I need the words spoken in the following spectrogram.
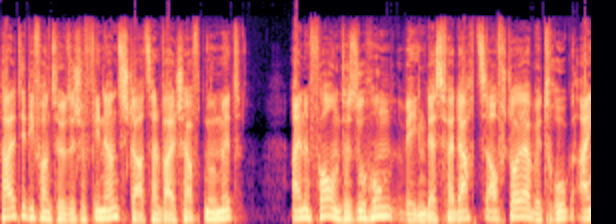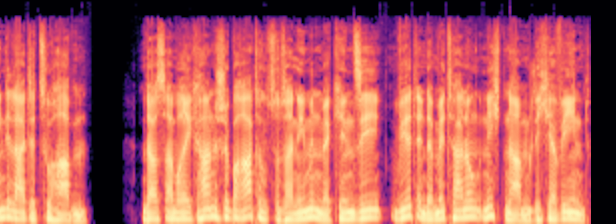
teilte die französische Finanzstaatsanwaltschaft nun mit, eine Voruntersuchung wegen des Verdachts auf Steuerbetrug eingeleitet zu haben. Das amerikanische Beratungsunternehmen McKinsey wird in der Mitteilung nicht namentlich erwähnt,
